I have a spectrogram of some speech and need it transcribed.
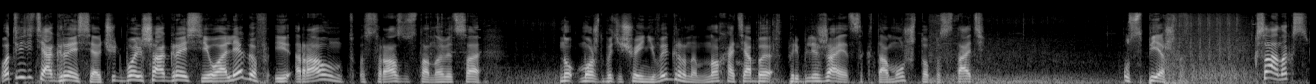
Вот видите, агрессия. Чуть больше агрессии у Олегов. И раунд сразу становится, ну, может быть, еще и не выигранным, но хотя бы приближается к тому, чтобы стать успешным. Ксанакс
